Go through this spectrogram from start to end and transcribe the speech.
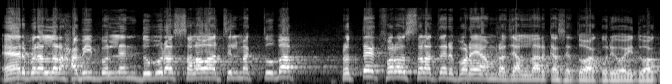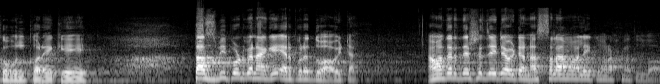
এরপর আল্লাহর হাবিব বললেন দুবুরাজ সালাওয়াত সিল মাকতুবা প্রত্যেক ফরজ সালাতের পরে আমরা যে আল্লাহর কাছে দোয়া করি, ওই দোয়া কবুল করে কে? তাসবি পড়বেন আগে, এরপরে দোয়া, ওইটা। আমাদের দেশে যেটা, ওইটা না। আসসালামু আলাইকুম রহমতুল্লাহ।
